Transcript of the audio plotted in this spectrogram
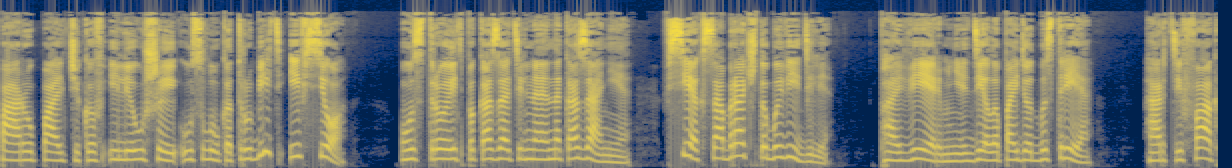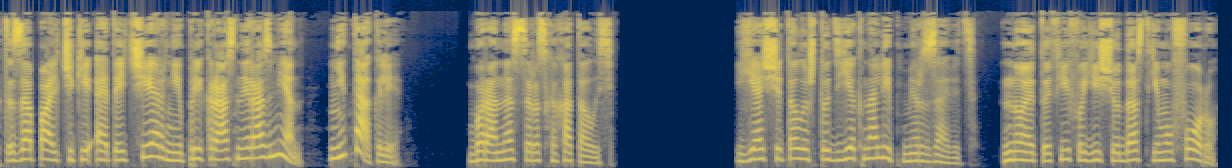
Пару пальчиков или ушей у слуг отрубить, и все. Устроить показательное наказание. Всех собрать, чтобы видели. Поверь мне, дело пойдет быстрее. Артефакт за пальчики этой черни — прекрасный размен, не так ли?» Баронесса расхохоталась. Я считала, что Дьек налип мерзавец, но эта фифа еще даст ему фору.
